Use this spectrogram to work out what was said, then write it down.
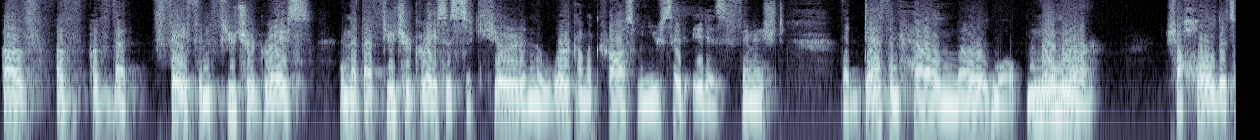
of, of, of that faith and future grace, and that that future grace is secured in the work on the cross when you said, It is finished. That death and hell no more, no more shall hold its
